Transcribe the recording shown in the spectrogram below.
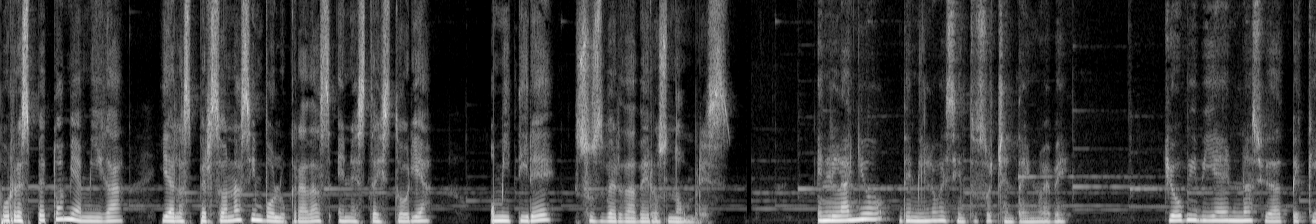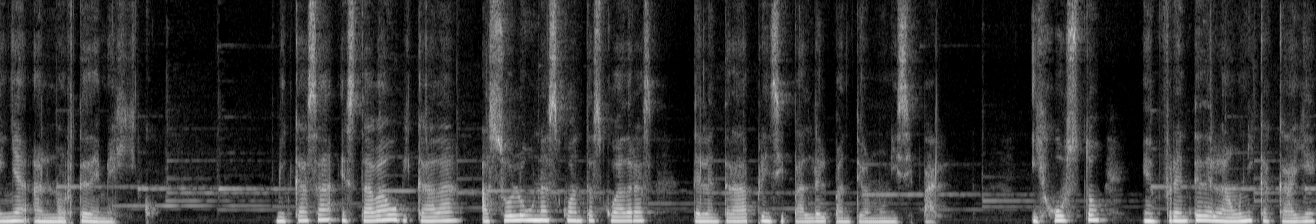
Por respeto a mi amiga y a las personas involucradas en esta historia, omitiré sus verdaderos nombres. En el año de 1989, yo vivía en una ciudad pequeña al norte de México. Mi casa estaba ubicada a solo unas cuantas cuadras de la entrada principal del Panteón Municipal y justo enfrente de la única calle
